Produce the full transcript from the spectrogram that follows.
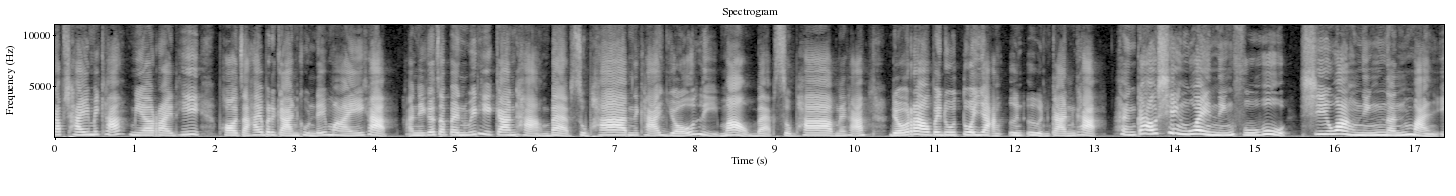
รับใช้ไหมคะ มีอะไรที่พอจะให้บริการคุณได้ไหมค่ะ อันนี้ก็จะเป็นวิธีการถามแบบสุภาพนะคะโยหลี่เมาแบบสุภาพนะคะ เดี๋ยวเราไปดูตัวอย่างอื่นๆกันค่ะ很高兴为您服务希望您能满意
